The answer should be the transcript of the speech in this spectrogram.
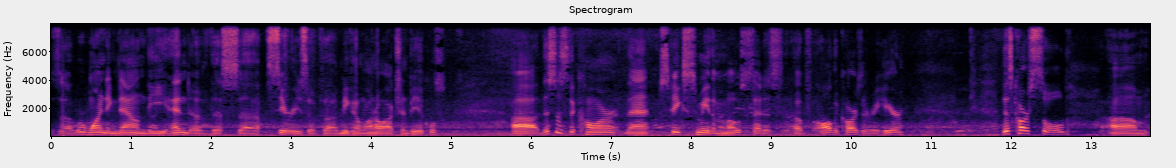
Uh, we're winding down the end of this uh, series of uh, Mika Mono auction vehicles. Uh, this is the car that speaks to me the most. That is of all the cars that are here. This car sold um,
